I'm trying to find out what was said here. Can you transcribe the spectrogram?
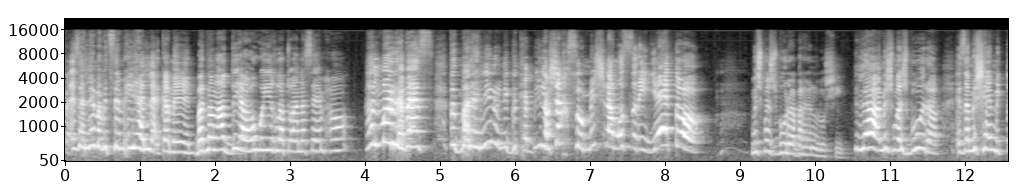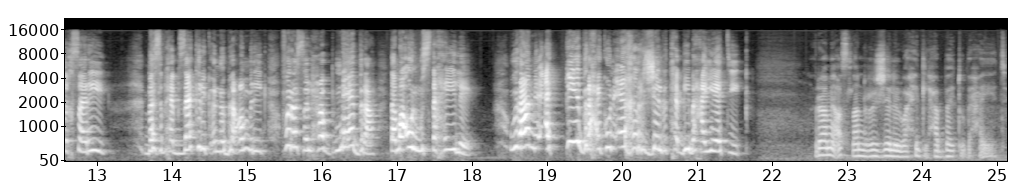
فاذا ليه ما بتسامحيه هلأ كمان؟ بدنا نقضيها هو يغلط وأنا سامحه. هالمرة بس! تتبرهنين إنك بتحبي له شخصه مش لمصرياته! مش مجبورة برهن له شيء لا مش مجبورة. إذا مش هامك تخسريه بس بحب ذكرك إنه بعمرك فرص الحب نادرة. تما أقول مستحيلة. ورامي أكيد رح يكون آخر رجال بتحبيه بحياتك. رامي أصلا الرجال الوحيد اللي حبيته بحياتي.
